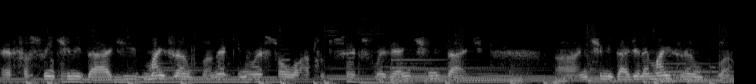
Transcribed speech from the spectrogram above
essa sua intimidade mais ampla, né, que não é só o ato do sexo, mas é a intimidade. A intimidade ela é mais ampla.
